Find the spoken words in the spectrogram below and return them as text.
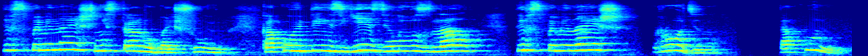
Ты вспоминаешь не страну большую, Какую ты изъездил и узнал, Ты вспоминаешь родину, такую,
